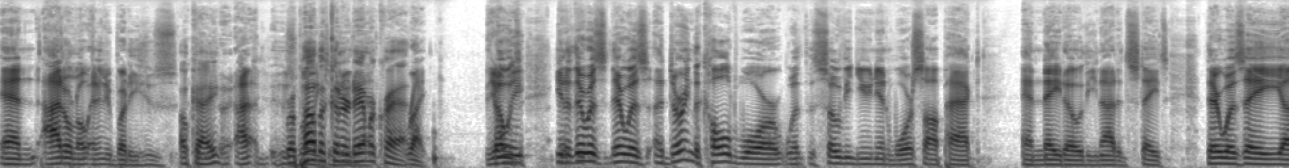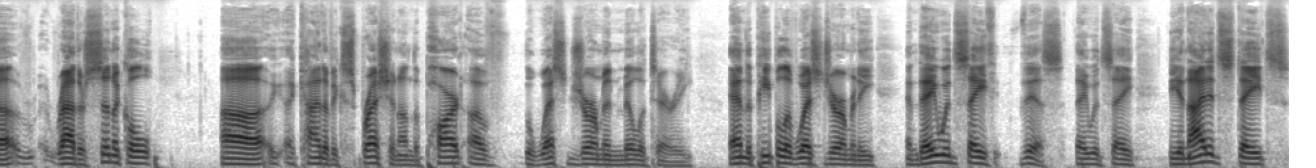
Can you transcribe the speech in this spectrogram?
And I don't know anybody who's okay, uh, who's Republican or Democrat, that. right? The only you know there was there was uh, during the Cold War with the Soviet Union, Warsaw Pact, and NATO, the United States, there was a uh, rather cynical uh, a kind of expression on the part of the West German military and the people of West Germany, and they would say this: they would say the United States,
